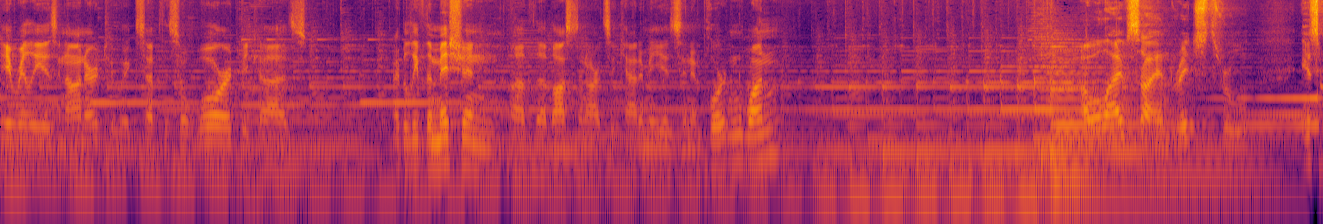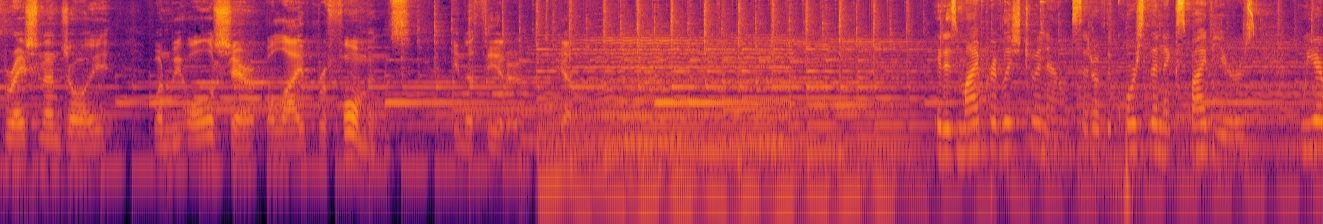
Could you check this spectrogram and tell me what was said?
It really is an honor to accept this award because I believe the mission of the Boston Arts Academy is an important one. Our lives are enriched through inspiration and joy when we all share a live performance in a theater together. It is my privilege to announce that over the course of the next five years, we are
